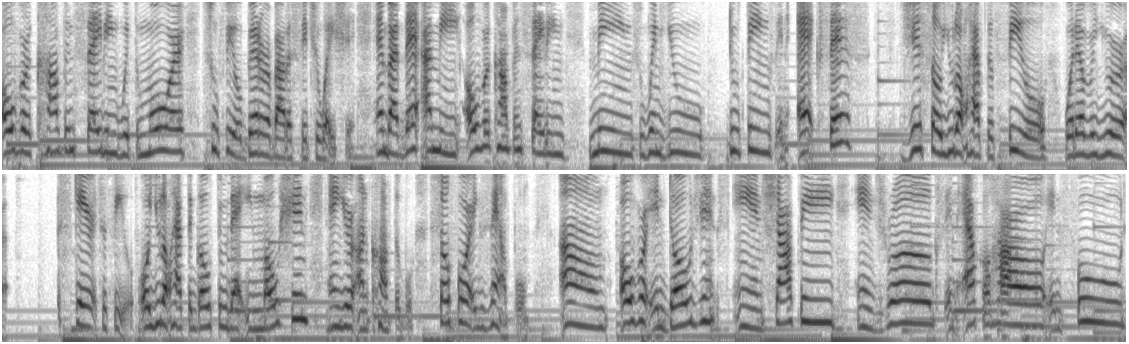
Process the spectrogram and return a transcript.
overcompensating with more to feel better about a situation. And by that, I mean overcompensating means when you do things in excess just so you don't have to feel whatever you're scared to feel or you don't have to go through that emotion and you're uncomfortable. So for example, um overindulgence in shopping, in drugs, in alcohol, in food,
